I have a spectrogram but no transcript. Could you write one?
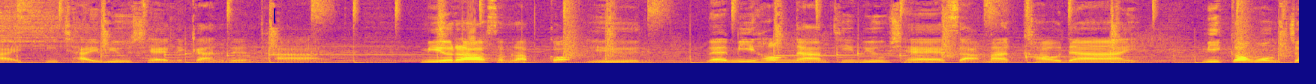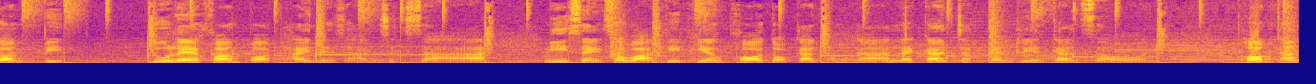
ายที่ใช้วีลแชร์ในการเดินทาง มีราวสำหรับเกาะยืน และมีห้องน้ำที่วีลแชร์สามารถเข้าได้ มีกล้องวงจรปิด ดูแลความปลอดภัยในสถานศึกษา มีแสงสว่างที่เพียงพอต่อการทำงานและการจัดการเรียนการสอน พร้อมทั้ง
